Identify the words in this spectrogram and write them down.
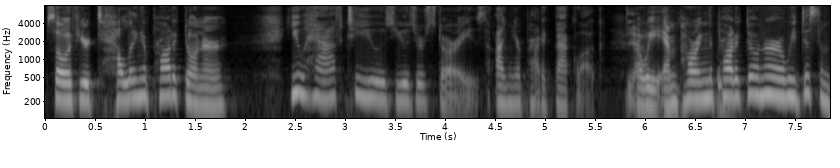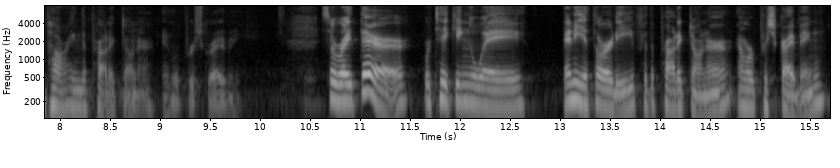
so if you're telling a product owner, you have to use user stories on your product backlog. Yeah. Are we empowering the product owner or are we disempowering the product owner? And we're prescribing. So, right there, we're taking away any authority for the product owner and we're prescribing.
